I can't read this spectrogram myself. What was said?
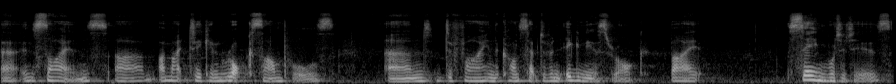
uh, in science, um, I might take in rock samples and define the concept of an igneous rock by saying what it is.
